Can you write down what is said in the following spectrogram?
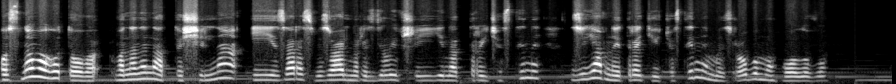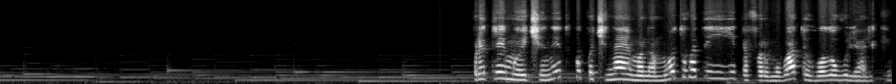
Основа готова, вона не надто щільна і зараз, візуально розділивши її на три частини, з уявної третьої частини ми зробимо голову. Притримуючи нитку, починаємо намотувати її та формувати голову ляльки.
